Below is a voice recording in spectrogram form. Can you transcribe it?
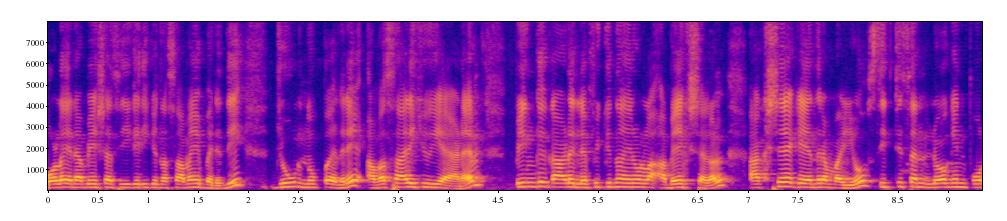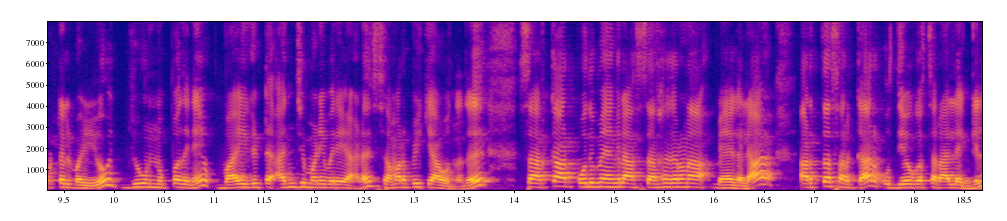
ഓൺലൈൻ അപേക്ഷ സ്വീകരിക്കുന്ന സമയപരിധി ജൂൺ മുപ്പതിന് അവസാനിക്കുകയാണ്. പിങ്ക് കാർഡ് ലഭിക്കുന്നതിനുള്ള അപേക്ഷകൾ അക്ഷയ കേന്ദ്രം വഴിയോ സിറ്റിസൺ ലോഗിൻ പോർട്ടൽ വഴിയോ ജൂൺ മുപ്പതിന് വൈകിട്ട് അഞ്ച് മണി വരെയാണ് സമർപ്പിക്കാവുന്നത് സർക്കാർ പൊതുമേഖല സഹകരണ മേഖല അർദ്ധ സർക്കാർ ഉദ്യോഗസ്ഥർ അല്ലെങ്കിൽ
